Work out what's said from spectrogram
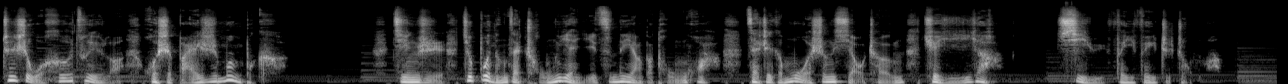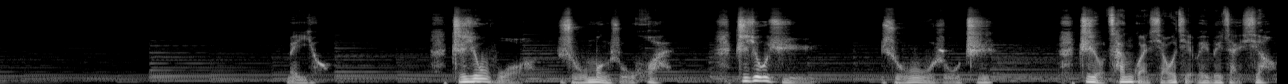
真是我喝醉了，或是白日梦不可？今日就不能再重演一次那样的童话，在这个陌生小城，却一样。细雨霏霏之中吗？没有，只有我如梦如幻，只有雨如雾如织，只有餐馆小姐微微在笑，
